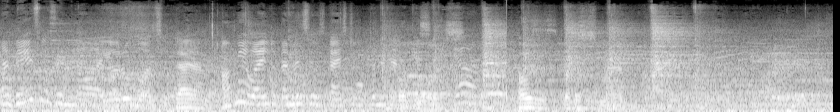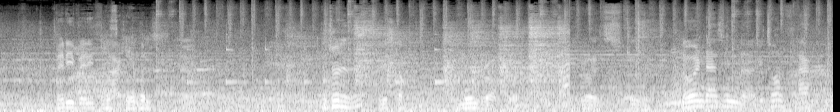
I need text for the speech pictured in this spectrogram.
My bass was in uh, your room also. yeah yeah It took me a while to convince those guys to open it and Got kiss it. yours. Yeah. how is this but this is mad very, very flat. Nice cable. Yeah. Which one is this? Which company? Moon Rock. Bro, it's too. No, it as in, uh, it's all flat, bro.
